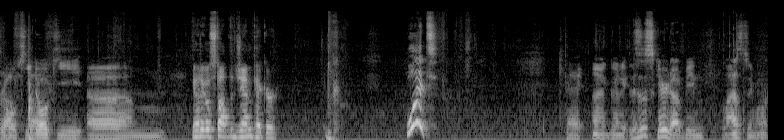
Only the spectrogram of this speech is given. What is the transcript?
rough Okie stuff. dokie. Um, You gotta go stop the gem picker. What? okay, I'm gonna. This is scary to being last anymore.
